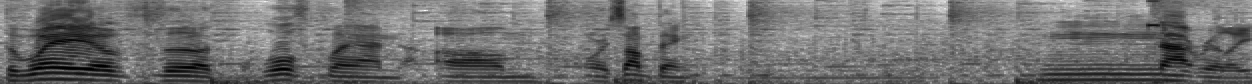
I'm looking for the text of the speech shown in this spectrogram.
the way of the Wolf Clan, um, or something. Mm, Not really.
